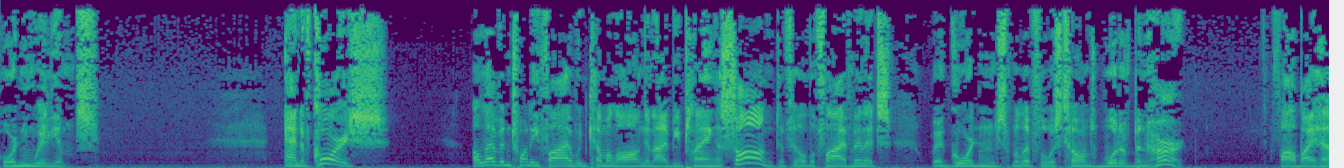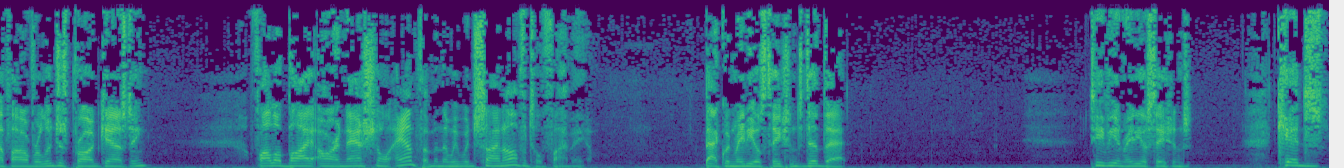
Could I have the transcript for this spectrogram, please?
Gordon Williams. And, of course, 1125 would come along and I'd be playing a song to fill the five minutes where Gordon's mellifluous tones would have been heard, followed by a half hour of religious broadcasting, followed by our national anthem, and then we would sign off until 5 a.m back when radio stations did that. TV and radio stations, kids,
